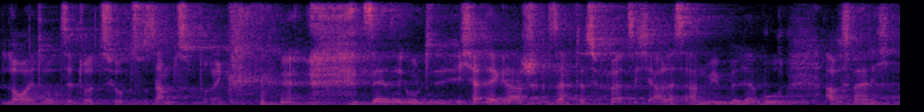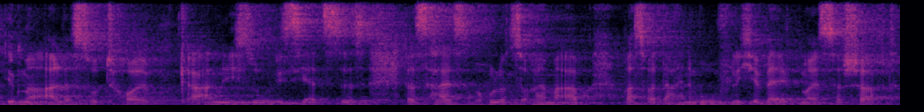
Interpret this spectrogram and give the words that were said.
Leute und Situationen zusammenzubringen. sehr, sehr gut. Ich hatte ja gerade schon gesagt, das hört sich alles an wie ein Bilderbuch, aber es war nicht immer alles so toll. Gerade nicht so, wie es jetzt ist. Das heißt, hol uns doch einmal ab, was war deine berufliche Weltmeisterschaft?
